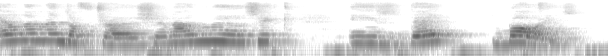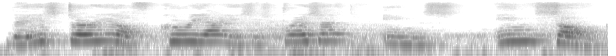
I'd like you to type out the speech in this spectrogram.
element of traditional music is the voice. The history of Korea is expressed in, in song.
